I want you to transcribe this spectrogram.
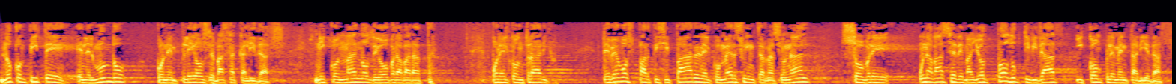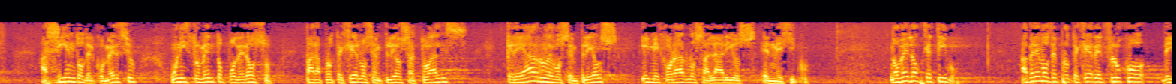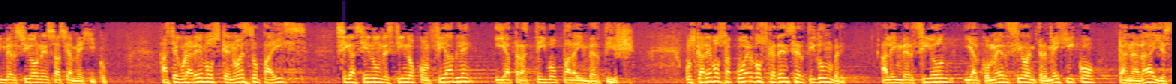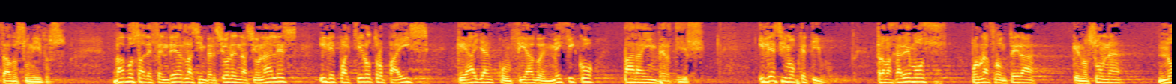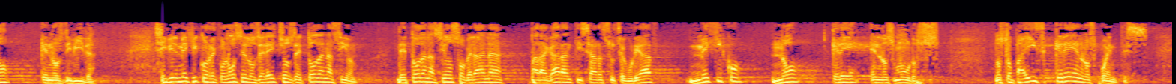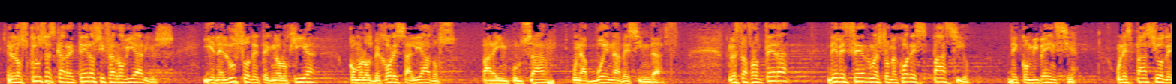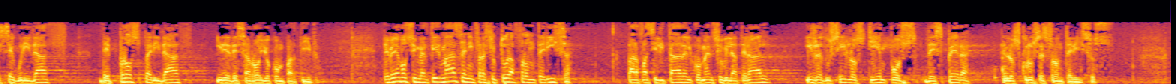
no compite en el mundo con empleos de baja calidad, ni con mano de obra barata. Por el contrario, debemos participar en el comercio internacional sobre una base de mayor productividad y complementariedad, haciendo del comercio un instrumento poderoso para proteger los empleos actuales, crear nuevos empleos y mejorar los salarios en México. Noveno objetivo, habremos de proteger el flujo de inversiones hacia México. Aseguraremos que nuestro país siga siendo un destino confiable y atractivo para invertir. Buscaremos acuerdos que den certidumbre a la inversión y al comercio entre México, Canadá y Estados Unidos. Vamos a defender las inversiones nacionales y de cualquier otro país que hayan confiado en México para invertir. Y décimo objetivo, trabajaremos por una frontera que nos una, no que nos divida. Si bien México reconoce los derechos de toda nación, de toda nación soberana para garantizar su seguridad, México no cree en los muros. Nuestro país cree en los puentes, en los cruces carreteros y ferroviarios y en el uso de tecnología como los mejores aliados para impulsar una buena vecindad. Nuestra frontera debe ser nuestro mejor espacio de convivencia, un espacio de seguridad, de prosperidad y de desarrollo compartido. Debemos invertir más en infraestructura fronteriza para facilitar el comercio bilateral y reducir los tiempos de espera en los cruces fronterizos.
